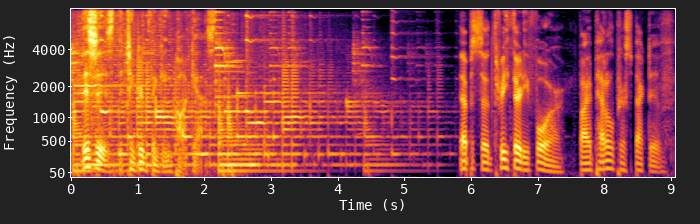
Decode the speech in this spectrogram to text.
This is the Tinkered Thinking Podcast. Episode 334 Bipedal Perspective.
